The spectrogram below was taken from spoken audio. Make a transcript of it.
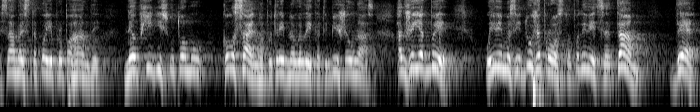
саме з такої пропаганди, необхідність у тому колосально потрібно велика, тим більше у нас. Адже якби, уявімо собі, дуже просто, подивіться, там, де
